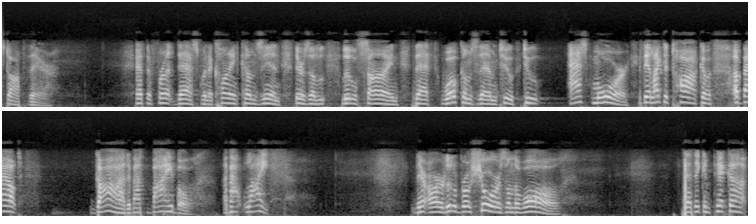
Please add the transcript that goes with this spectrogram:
stop there. At the front desk, when a client comes in, there's a little sign that welcomes them to, to ask more. If they'd like to talk about God, about the Bible, about life there are little brochures on the wall that they can pick up.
